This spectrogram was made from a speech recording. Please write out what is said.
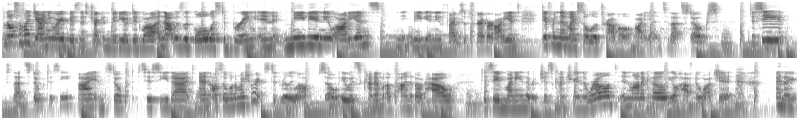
And also my January business check-in video did well. And that was the goal was to bring in maybe a new audience, maybe a new five subscriber audience, different than my solo travel audience. So that's stoked to see. So that's stoked to see. I am stoked to see that. And also one of my shorts did really well. So it was kind of a pun about how to save money in the richest country in the world in Monaco. You'll have to watch it. and I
